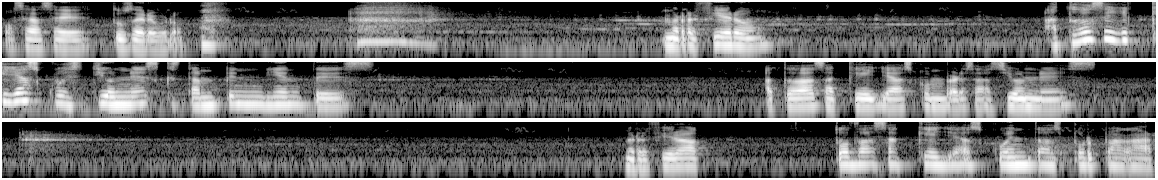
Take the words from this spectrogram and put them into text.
o sea, hace tu cerebro. Me refiero a todas aquellas cuestiones que están pendientes, a todas aquellas conversaciones Me refiero a todas aquellas cuentas por pagar,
